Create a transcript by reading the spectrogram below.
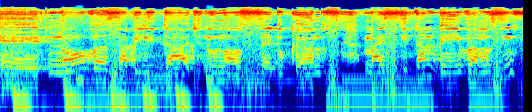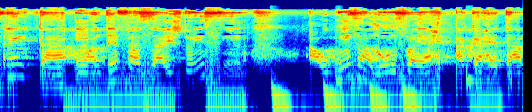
é, novas habilidades nos nossos educandos, mas que também vamos enfrentar uma defasagem do ensino. Alguns alunos vai acarretar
